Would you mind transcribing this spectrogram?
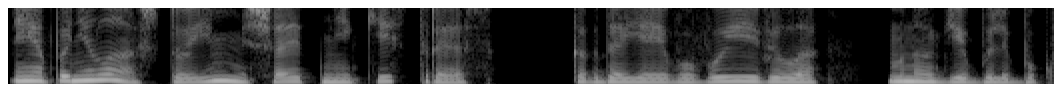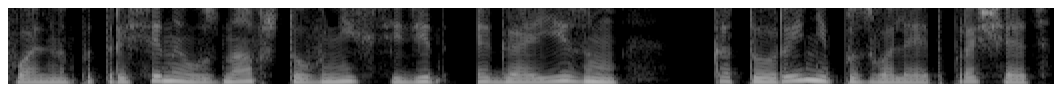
Я поняла, что им мешает некий стресс. Когда я его выявила, многие были буквально потрясены, узнав, что в них сидит эгоизм, который не позволяет прощать.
